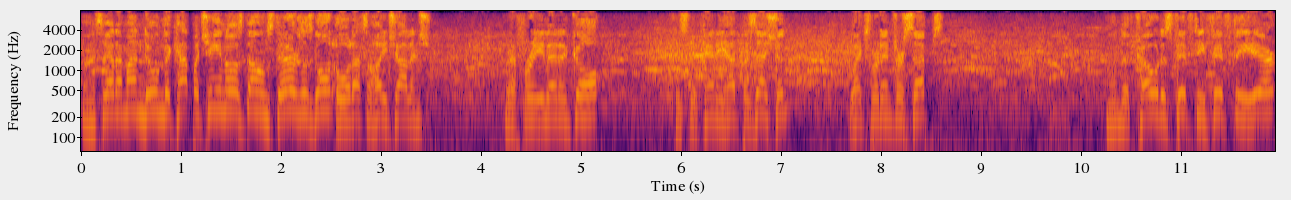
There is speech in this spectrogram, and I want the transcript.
And instead of man doing the cappuccinos downstairs is going, oh, that's a high challenge. Referee let it go. Kilkenny had possession. Wexford intercept. And the crowd is 50-50 here.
